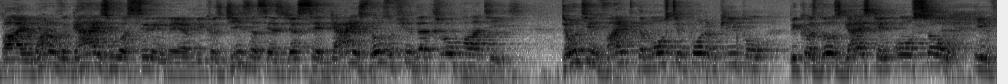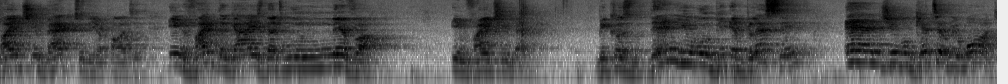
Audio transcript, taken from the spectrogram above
by one of the guys who was sitting there because Jesus has just said, Guys, those of you that throw parties, don't invite the most important people because those guys can also invite you back to their party. Invite the guys that will never invite you back. Because then you will be a blessing and you will get a reward.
